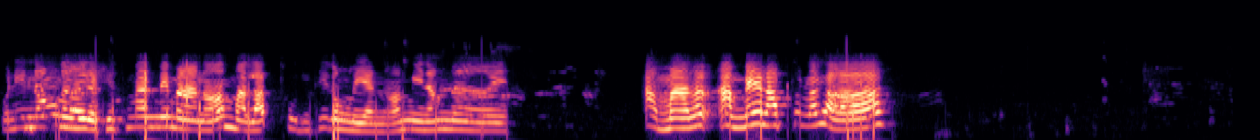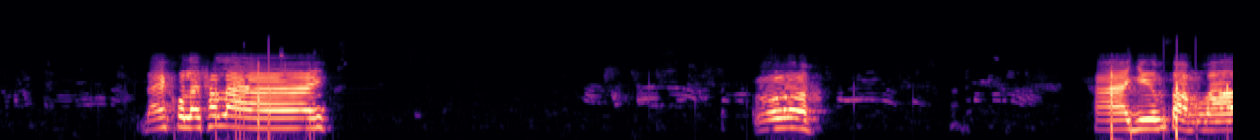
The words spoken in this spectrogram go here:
วันนี้น้องเนยกับคริสต์มาสไม่มาเนาะมารับทุนที่โรงเรียนเนาะมีน้องเนยอ้าวมาแล้วอ้าวแม่รับทุนแล้วเหรอ ได้คนละเท่าไหร่ เออ ค่ะยืมสองร้อ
